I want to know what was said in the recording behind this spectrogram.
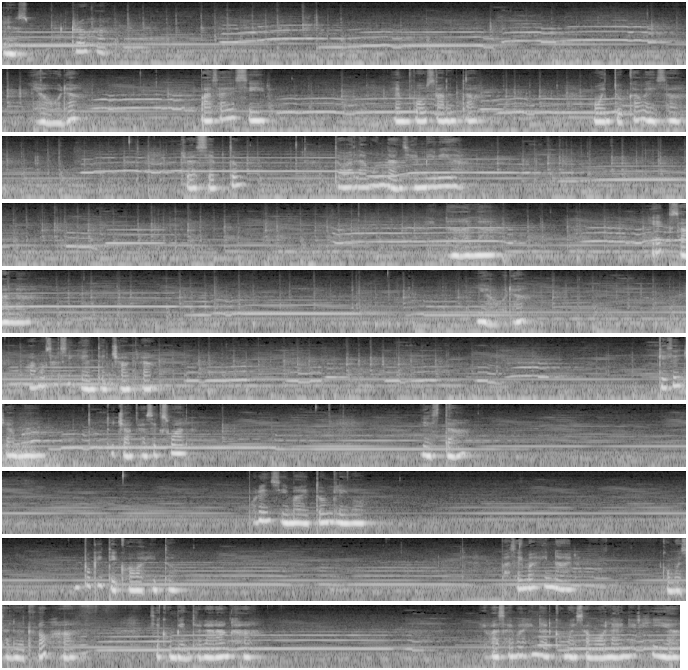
de luz roja. Y ahora vas a decir en voz alta o en tu cabeza, yo acepto toda la abundancia en mi vida. Inhala y exhala. Que se llama tu chakra sexual. Y está por encima de tu ombligo. Un poquitico abajito. Vas a imaginar como esa luz roja se convierte en naranja. Y vas a imaginar cómo esa bola de energía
